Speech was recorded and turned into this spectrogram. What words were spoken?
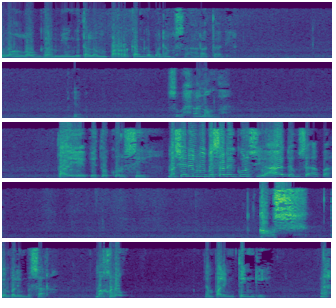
uang logam yang kita lemparkan kepada Sahara tadi subhanallah. Taib itu kursi. Masih ada lebih besar dari kursi? Ada usah apa? Arsh itu yang paling besar. Makhluk yang paling tinggi. Nah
